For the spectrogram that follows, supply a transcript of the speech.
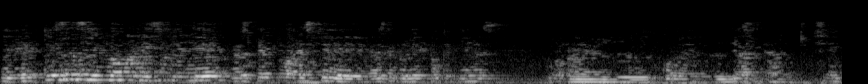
Eh, ¿Qué estás haciendo ahora precisamente respecto a este, a este proyecto que tienes con el, con el jazz gitano? Sí.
